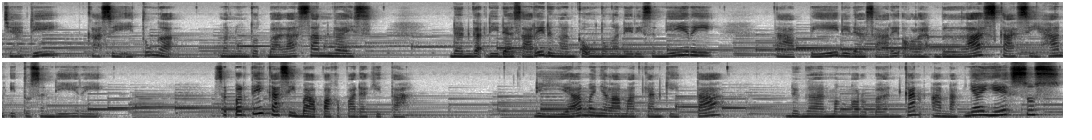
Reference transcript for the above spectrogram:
Jadi, kasih itu nggak menuntut balasan, guys, dan nggak didasari dengan keuntungan diri sendiri, tapi didasari oleh belas kasihan itu sendiri. Seperti kasih Bapa kepada kita dia menyelamatkan kita dengan mengorbankan anaknya Yesus.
